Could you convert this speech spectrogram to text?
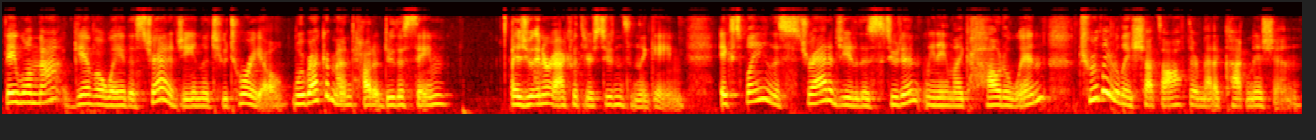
they will not give away the strategy in the tutorial. We recommend how to do the same as you interact with your students in the game. Explaining the strategy to the student, meaning like how to win, truly really shuts off their metacognition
